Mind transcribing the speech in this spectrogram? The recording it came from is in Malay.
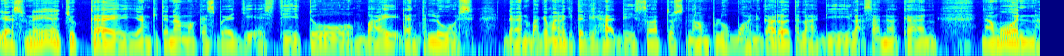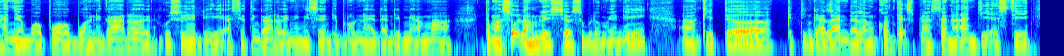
Ya, sebenarnya cukai yang kita namakan sebagai GST itu baik dan telus dan bagaimana kita lihat di 160 buah negara telah dilaksanakan namun hanya beberapa buah negara khususnya di Asia Tenggara ini misalnya di Brunei dan di Myanmar termasuklah Malaysia sebelum ini uh, kita ketinggalan dalam konteks pelaksanaan GST.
